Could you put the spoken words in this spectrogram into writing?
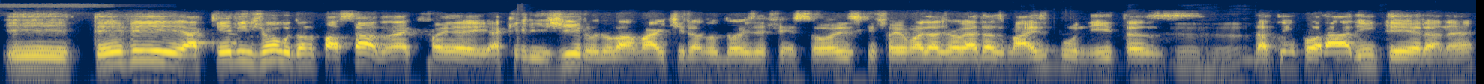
E teve aquele jogo do ano passado, né? Que foi aquele giro do Lamar tirando dois defensores, que foi uma das jogadas mais bonitas Uhum. da temporada inteira, né?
